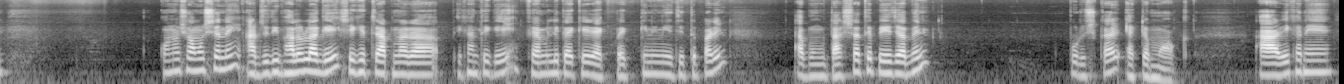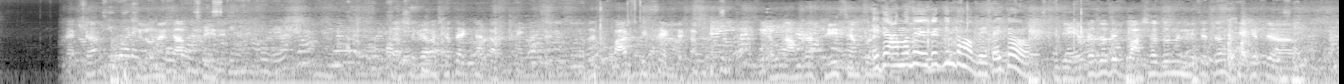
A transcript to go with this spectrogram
কোনো সমস্যা নেই। আর যদি ভালো লাগে, সেক্ষেত্রে আপনারা এখান থেকে ফ্যামিলি প্যাকের এক প্যাক কিনে নিয়ে যেতে পারেন এবং তার সাথে পেয়ে যাবেন পুরস্কার একটা মগ আর এখানে এটা আমাদের এটা কিনতে হবে তাই তো? জি এটা যদি বাসার জন্য নিতে চান সেক্ষেত্রে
